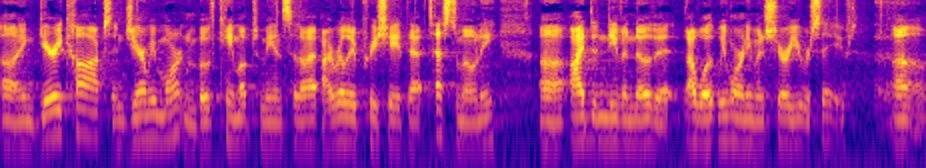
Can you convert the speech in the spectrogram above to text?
Uh, and Gary Cox and Jeremy Martin both came up to me and said, I, I really appreciate that testimony. Uh, I didn't even know that, we weren't even sure you were saved, um,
